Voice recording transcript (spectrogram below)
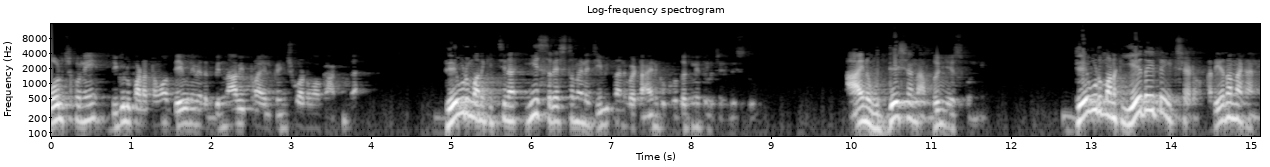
పోల్చుకుని దిగులు పడటమో దేవుని మీద భిన్నాభిప్రాయాలు పెంచుకోవడమో కాకుండా దేవుడు మనకిచ్చిన ఈ శ్రేష్టమైన జీవితాన్ని బట్టి ఆయనకు కృతజ్ఞతలు చెల్లిస్తూ ఆయన ఉద్దేశాన్ని అర్థం చేసుకుని దేవుడు మనకు ఏదైతే ఇచ్చాడో అదేదన్నా కానీ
